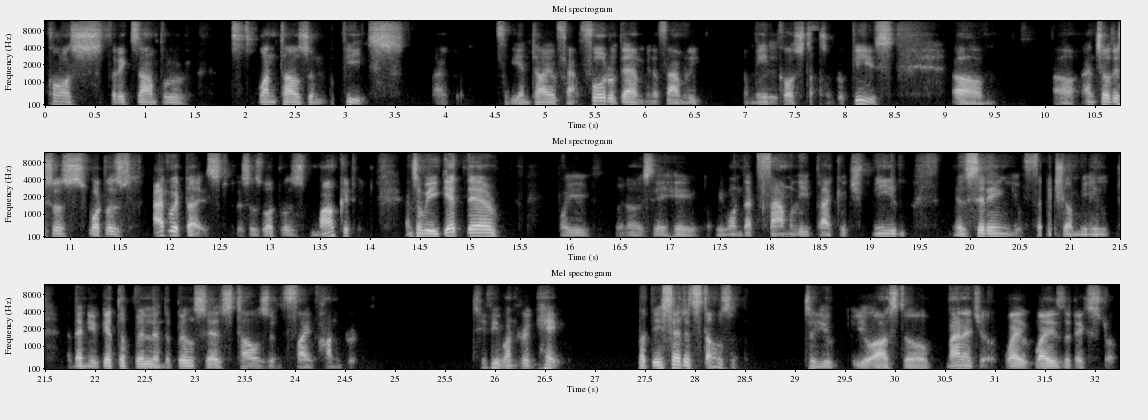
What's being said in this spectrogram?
costs, for example, 1,000 rupees right, for the entire family. Four of them in a family, a meal costs 1,000 rupees. Um, uh, and so this was what was advertised. This is what was marketed. And so we get there, we you know say, hey, we want that family package meal you're sitting, you finish your meal, and then you get the bill, and the bill says 1,500. So if you're wondering, hey, but they said it's 1,000. So you, you ask the manager, why, why is it extra?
